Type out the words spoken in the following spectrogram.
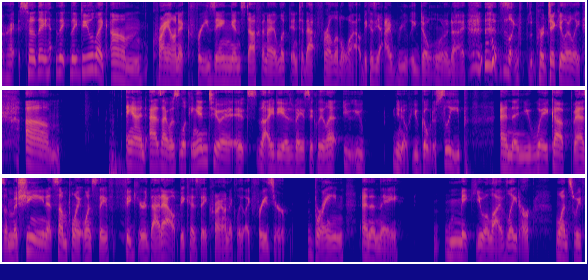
Right. So they, they they do like um cryonic freezing and stuff and I looked into that for a little while because yeah, I really don't want to die. it's like particularly um and as I was looking into it, it's the idea is basically let you you you know, you go to sleep and then you wake up as a machine at some point once they've figured that out because they cryonically like freeze your brain and then they make you alive later once we've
